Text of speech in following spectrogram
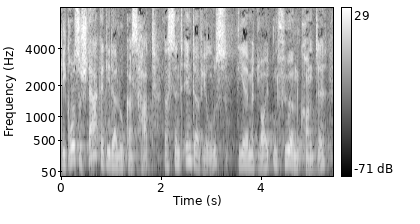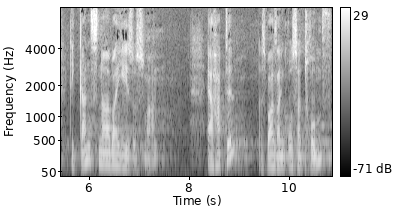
Die große Stärke, die der Lukas hat, das sind Interviews, die er mit Leuten führen konnte, die ganz nah bei Jesus waren. Er hatte das war sein großer Trumpf,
